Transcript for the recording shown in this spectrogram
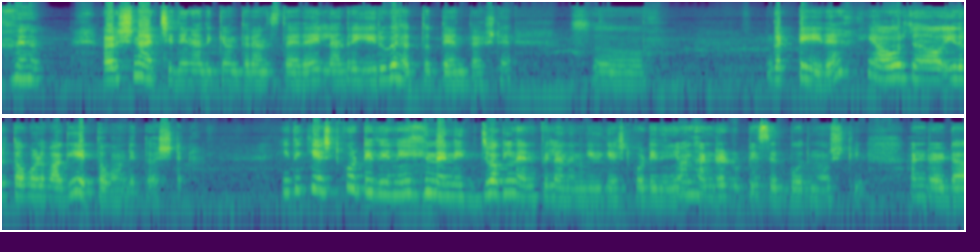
ಅರಿಶಿನ ಹಚ್ಚಿದ್ದೀನಿ, ಅದಕ್ಕೆ ಒಂಥರ ಅನಿಸ್ತಾ ಇದೆ. ಇಲ್ಲಾಂದರೆ ಇರುವೆ ಹತ್ತುತ್ತೆ ಅಂತ ಅಷ್ಟೇ. ಸೊ ಗಟ್ಟಿ ಇದೆ. ಅವ್ರ ಇದ್ರ ತಗೊಳ್ಳುವಾಗಿ ತಗೊಂಡಿತ್ತು ತೊಗೊಂಡಿದ್ದು ಅಷ್ಟೆ. ಇದಕ್ಕೆ ಎಷ್ಟು ಕೊಟ್ಟಿದ್ದೀನಿ? ನಾನು ನಿಜವಾಗ್ಲೂ ನೆನಪಿಲ್ಲ ನನಗೆ ಇದಕ್ಕೆ ಎಷ್ಟು ಕೊಟ್ಟಿದ್ದೀನಿ. ಒಂದು ಹಂಡ್ರೆಡ್ ರುಪೀಸ್ ಇರ್ಬೋದು ಮೋಸ್ಟ್ಲಿ ಹಂಡ್ರೆಡಾ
